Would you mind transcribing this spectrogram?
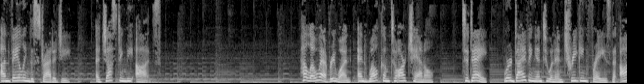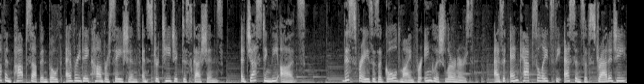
Unveiling the strategy. Adjusting the odds. Hello everyone, and welcome to our channel. Today, we're diving into an intriguing phrase that often pops up in both everyday conversations and strategic discussions, adjusting the odds. This phrase is a goldmine for English learners, as it encapsulates the essence of strategy,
